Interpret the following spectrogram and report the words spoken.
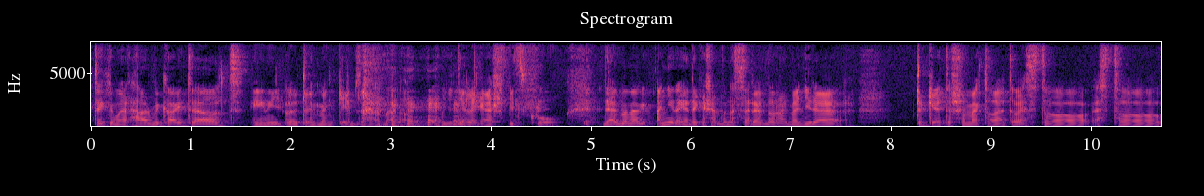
Tényleg, mert Harvey Keitelt én így öltönyben képzelem el, hogy egy elegáns fickó. De ebben meg annyira érdekes ebben a szerepben, hogy mennyire tökéletesen megtalálta ezt a, ezt a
